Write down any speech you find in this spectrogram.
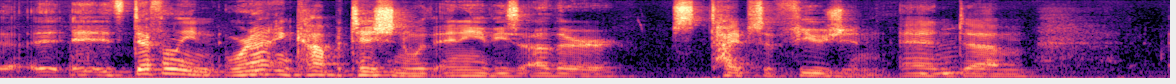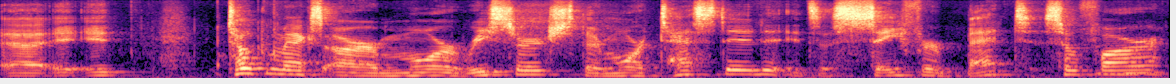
i- it's definitely we're not in competition with any of these other types of fusion, and Mm-hmm. um, uh, it, it tokamaks are more researched, they're more tested. It's a safer bet so far,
